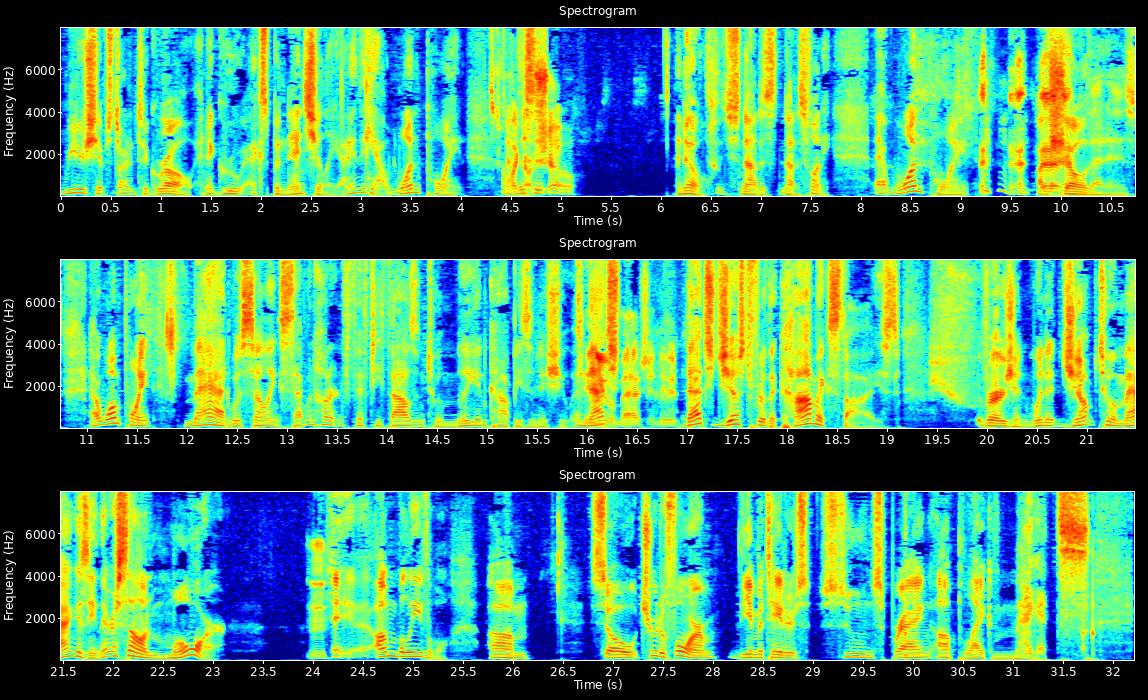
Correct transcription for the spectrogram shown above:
readership started to grow, and it grew exponentially. I think at one point, It's kind of like our show. I know it's just not as not as funny. At one point, our show that is. At one point, Mad was selling seven hundred and fifty thousand to a million copies an issue, and Can that's you imagine, dude? that's just for the comic sized version. When it jumped to a magazine, they were selling more. Eh, unbelievable. Um, so, true to form, the imitators soon sprang up like maggots.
